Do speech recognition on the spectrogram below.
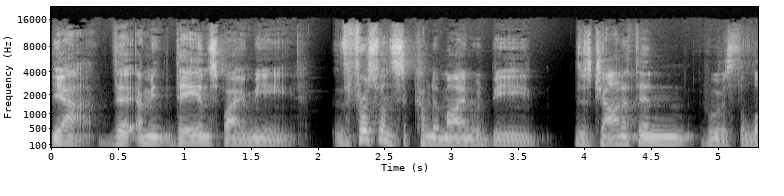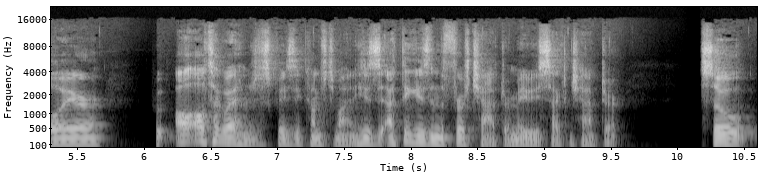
Yeah, the, I mean, they inspire me. The first ones that come to mind would be there's Jonathan, who is the lawyer. I'll, I'll talk about him just because he comes to mind. He's, I think he's in the first chapter, maybe the second chapter. So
